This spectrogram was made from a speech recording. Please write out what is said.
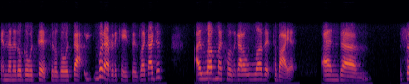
and then it'll go with this it'll go with that whatever the case is. Like i just i love my clothes. I gotta love it to buy it. And um so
